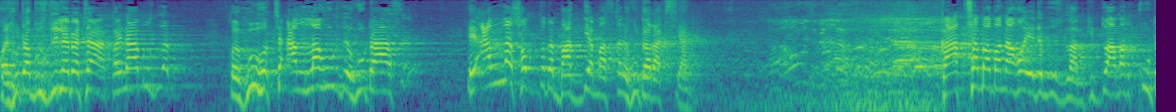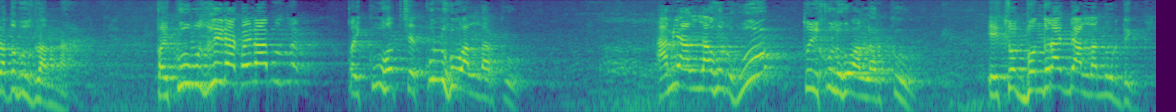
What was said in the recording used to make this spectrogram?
কয়, হুটা বুঝলি না বেটা? কয়, না, বুঝলাম। কয়, হু হচ্ছে আল্লাহর যে হুটা আছে, এই আল্লাহ শব্দটা বাদ দিয়া মাঝখানে হুটা রাখছি আমি। কাচ্ছা বাবা, না হয় এটা বুঝলাম, কিন্তু আমার কুটা তো বুঝলাম না। কয়, কু বুঝলি না? কয়, না, বুঝলাম। কয়, কু হচ্ছে কুলহু আল্লাহর কু। আমি আল্লাহর হু, তুই কুলহু আল্লাহর কু। এই চোখ বন্ধ রাখবে, আল্লাহ নূর দেখবি।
